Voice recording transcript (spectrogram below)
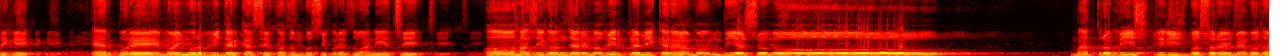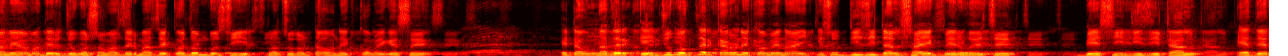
থেকে। এরপরে মই মুরব্বীদের কাছে কদম বসি করে দোয়া নিয়েছি। ও হাজিগঞ্জের নবীর প্রেমিকারা, মন দিয়ে শুনো। মাত্র বিশ তিরিশ বছরের ব্যবধানে আমাদের যুব সমাজের মাঝে কদম বসির প্রচলনটা অনেক কমে গেছে। এটা ওনাদের এই যুবকদের কারণে কমে নাই, কিছু ডিজিটাল শায়েক বের হয়েছে। বেশি ডিজিটাল এদের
